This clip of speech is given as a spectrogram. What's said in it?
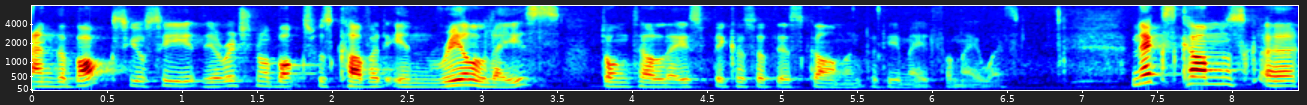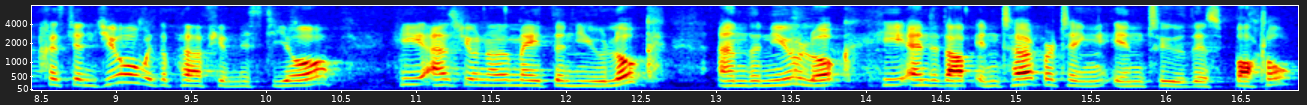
and the box, you'll see the original box was covered in real lace, dentelle lace, because of this garment that he made for Mae West. Next comes uh, Christian Dior with the perfume Miss Dior. He, as you know, made the new look, and the new look he ended up interpreting into this bottle.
